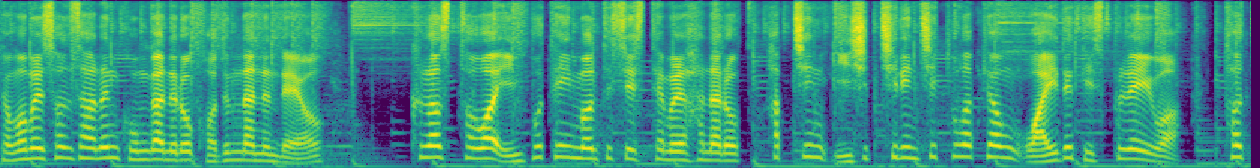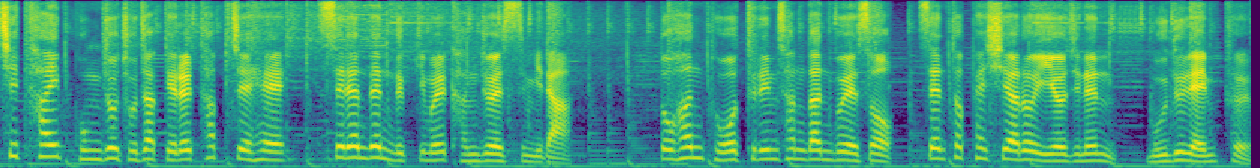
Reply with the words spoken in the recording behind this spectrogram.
경험을 선사하는 공간으로 거듭났는데요. 클러스터와 인포테인먼트 시스템을 하나로 합친 27인치 통합형 와이드 디스플레이와 터치 타입 공조 조작계를 탑재해 세련된 느낌을 강조했습니다. 또한 도어 트림 상단부에서 센터 패시아로 이어지는 무드 램프,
